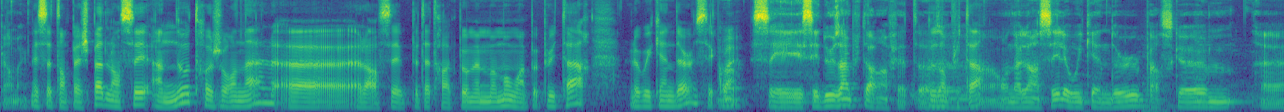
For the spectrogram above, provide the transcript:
Quand même. Mais ça t'empêche pas de lancer un autre journal. Euh, alors, c'est peut-être un peu au même moment ou un peu plus tard, le Weekender, c'est quoi? C'est deux ans plus tard, en fait. Deux ans plus tard. Euh, on a lancé le Weekender parce que euh,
